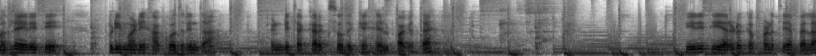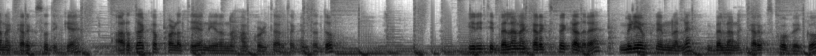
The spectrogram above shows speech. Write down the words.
ಮೊದಲೇ ಈ ರೀತಿ ಪುಡಿ ಮಾಡಿ ಹಾಕೋದ್ರಿಂದ ಖಂಡಿತ ಕರಗಿಸೋದಕ್ಕೆ ಹೆಲ್ಪ್ ಆಗುತ್ತೆ. ಈ ರೀತಿ ಎರಡು ಕಪ್ ಅಳತೆಯ ಬೆಲ್ಲನ ಕರಗಿಸೋದಕ್ಕೆ ಅರ್ಧ ಕಪ್ ಅಳತೆಯ ನೀರನ್ನು ಹಾಕ್ಕೊಳ್ತಾ ಇರ್ತಕ್ಕಂಥದ್ದು. ಈ ರೀತಿ ಬೆಲ್ಲನ ಕರಗಿಸ್ಬೇಕಾದ್ರೆ ಮೀಡಿಯಂ ಫ್ಲೇಮ್ನಲ್ಲೇ ಬೆಲ್ಲನ ಕರಗಿಸ್ಕೋಬೇಕು.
